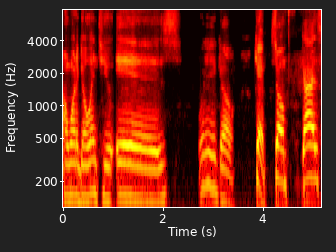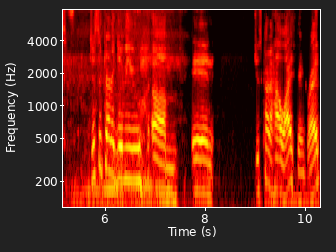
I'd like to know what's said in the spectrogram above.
I want to go into is where did it go? Okay, so guys, just to kind of give you um in just kind of how I think, right?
